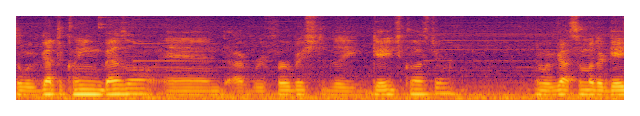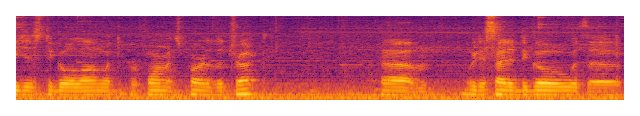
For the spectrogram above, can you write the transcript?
So we've got the clean bezel and I've refurbished the gauge cluster. And we've got some other gauges to go along with the performance part of the truck. Um, we decided to go with a,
